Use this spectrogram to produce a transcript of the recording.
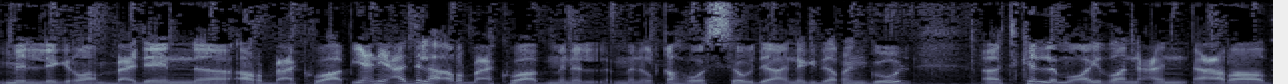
ملي جرام بعدين آه أربع أكواب. يعني عدلها أربع أكواب من من القهوة السوداء نقدر نقول. آه تكلموا أيضا عن أعراض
